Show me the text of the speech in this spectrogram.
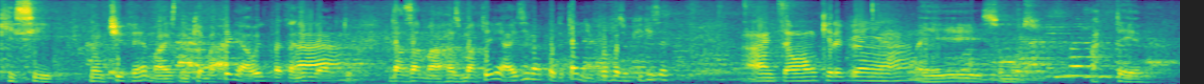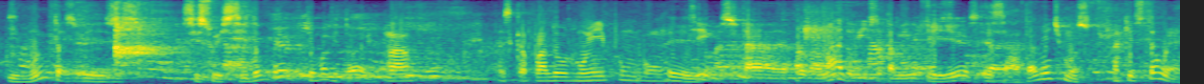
que se não tiver mais no que é material, ele vai estar liberto das amarras materiais e vai poder estar livre para fazer o que quiser. Ah, então vamos querer ganhar. É isso, moço. Até e muitas vezes se suicidam para ter uma vitória. Ah, pra escapar do ruim e para um bom. Sim, mas está programado isso também. no suicídio. Isso, exatamente, moço. A questão é,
